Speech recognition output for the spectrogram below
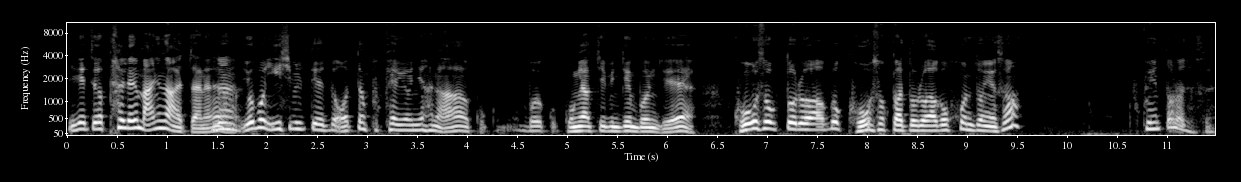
이게 저 판례 많이 나왔잖아요. 네. 요번 21대에도 어떤 국회의원이 하나 뭐 공약집인지 뭔지 고속도로하고 고속가도로하고 혼동해서 국회의원 떨어졌어요.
